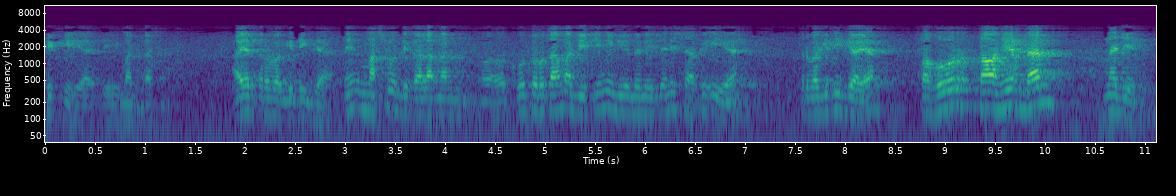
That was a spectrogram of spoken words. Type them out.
fikih ya di madrasah. Air terbagi tiga. Ini masuk di kalangan uh, terutama di sini di Indonesia ini Syafi'i ya. Terbagi tiga ya. Tahur, tahir dan najis.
